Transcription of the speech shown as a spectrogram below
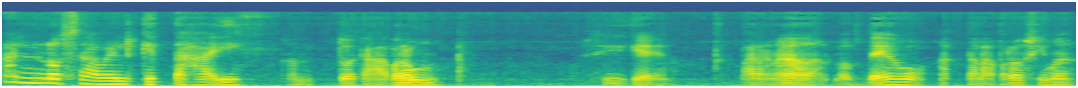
al no saber que estás ahí, tanto cabrón. Así que, para nada, los dejo. Hasta la próxima.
